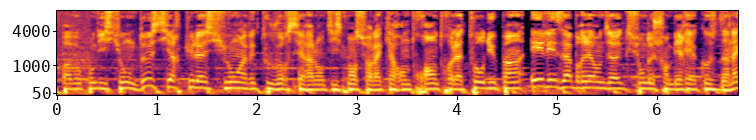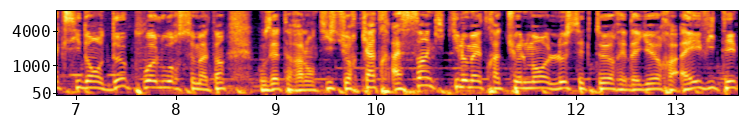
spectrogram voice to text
par vos conditions de circulation avec toujours ces ralentissements sur la 43 entre la Tour du Pin et les Abrets en direction de Chambéry à cause d'un accident de poids lourd ce matin. Vous êtes ralenti sur 4 à 5 km actuellement. Le secteur est d'ailleurs à éviter.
